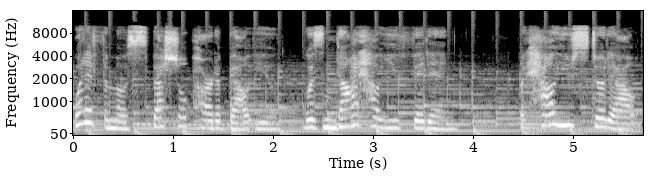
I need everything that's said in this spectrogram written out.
What if the most special part about you was not how you fit in, but how you stood out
